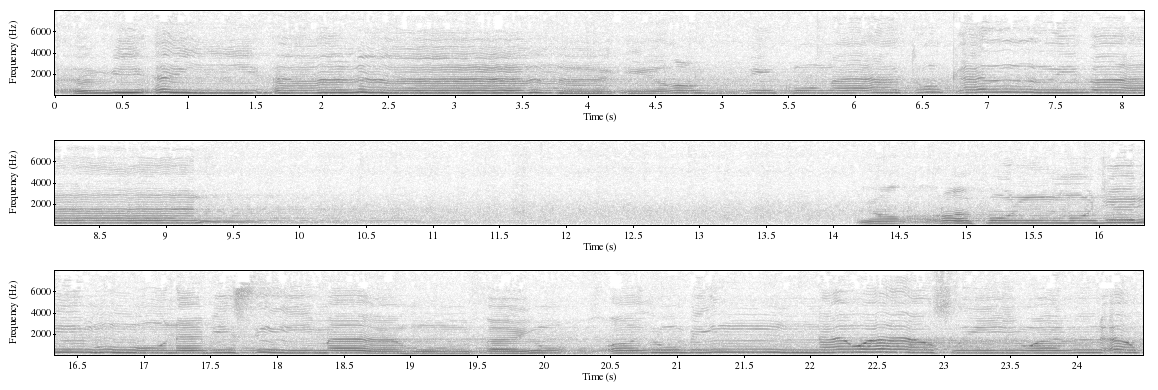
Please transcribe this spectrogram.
فبأي آلاء ربكما تكذبان؟ يعرف المجرمون بسيماهم فيؤخذ بالنواصي والأقدام.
